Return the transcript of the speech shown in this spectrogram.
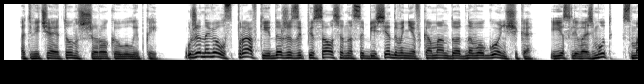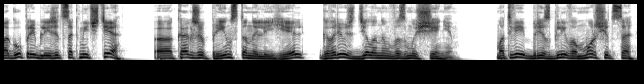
– отвечает он с широкой улыбкой. Уже навел справки и даже записался на собеседование в команду одного гонщика. Если возьмут, смогу приблизиться к мечте. А как же Принстон или Ель? Говорю сделанным возмущением. Матвей брезгливо морщится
